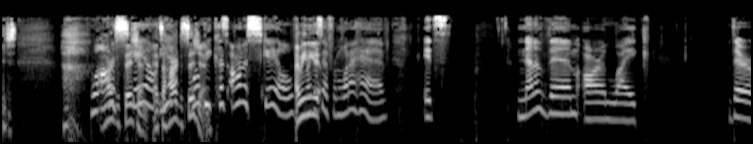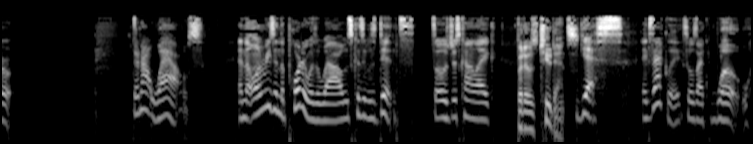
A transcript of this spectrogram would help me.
It just well, on Hard a decision. scale, It's a hard yeah, decision. Well, because on a scale, I mean, like I said, from what I have, it's none of them are like they're they're not wows, and the only reason the porter was a wow was because it was dense. So it was just kind of like but it was too dense. yes, exactly. So it was like whoa,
